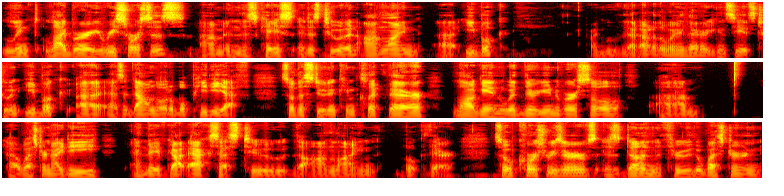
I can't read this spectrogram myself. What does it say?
linked library resources. Um, in this case, it is to an online uh, ebook. If I move that out of the way there, you can see it's to an ebook uh, as a downloadable PDF. So the student can click there, log in with their universal um, uh, Western ID, and they've got access to the online book there. So course reserves is done through the Western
